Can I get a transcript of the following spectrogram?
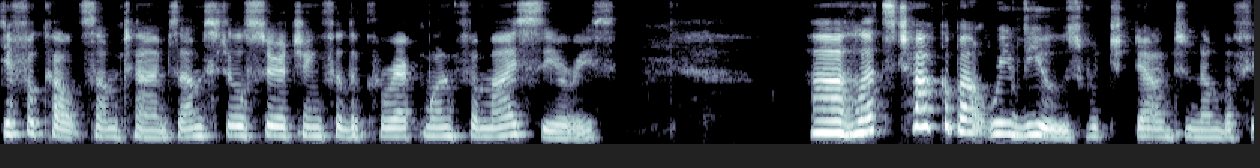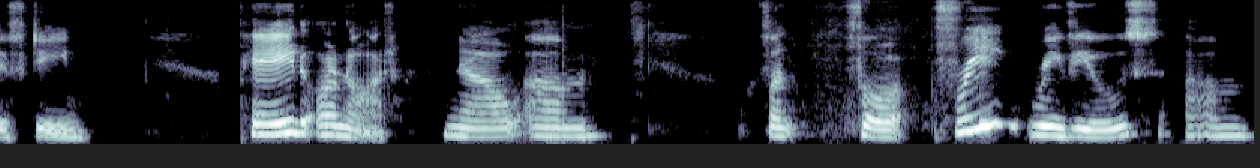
difficult sometimes. I'm still searching for the correct one for my series. Uh, let's talk about reviews, which down to number 15. Paid or not. Now, um, for, for free reviews, um,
